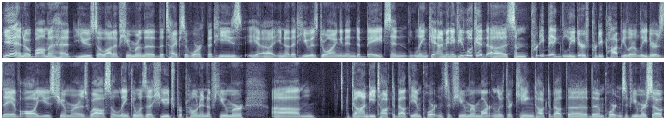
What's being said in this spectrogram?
Yeah, and Obama had used a lot of humor in the the types of work that he's uh, you know that he was doing, and in debates and Lincoln. I mean, if you look at uh, some pretty big leaders, pretty popular leaders, they have all used humor as well. So Lincoln was a huge proponent of humor. Um, Gandhi talked about the importance of humor. Martin Luther King talked about the the importance of humor. So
